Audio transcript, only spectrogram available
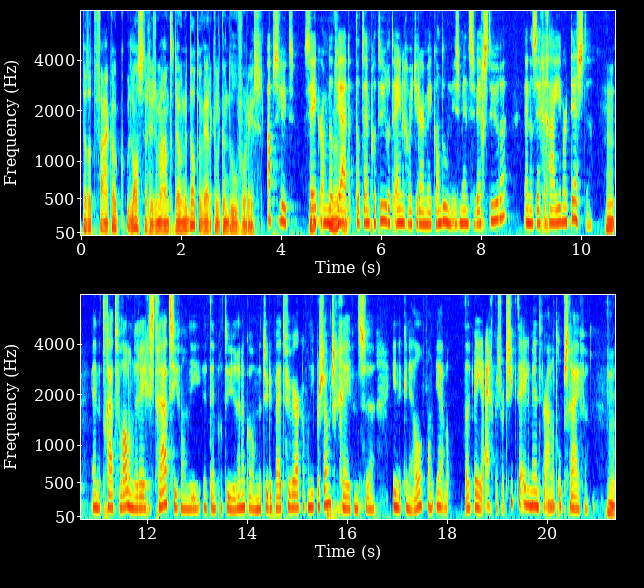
dat het vaak ook lastig is om aan te tonen dat er werkelijk een doel voor is. Absoluut. Zeker omdat ja, dat temperatuur, het enige wat je daarmee kan doen, is mensen wegsturen en dan zeggen: ga je maar testen. Hm. En het gaat vooral om de registratie van die uh, temperatuur. En dan komen we natuurlijk bij het verwerken van die persoonsgegevens uh, in de knel. Van ja, dan ben je eigenlijk een soort ziekte-element weer aan het opschrijven. Hm.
